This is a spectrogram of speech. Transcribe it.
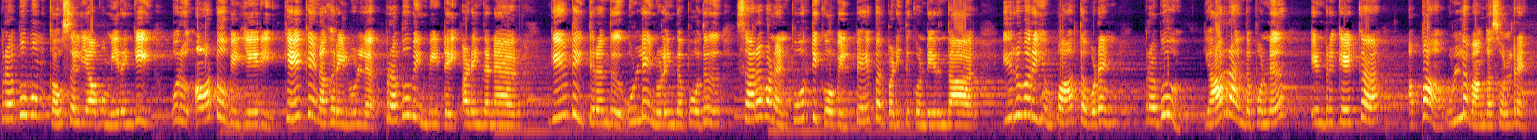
பிரபுவும் கௌசல்யாவும் இறங்கி ஒரு ஆட்டோவில் ஏறி கே கே நகரில் உள்ள பிரபுவின் வீட்டை அடைந்தனர். கேட்டை திறந்து உள்ளே நுழைந்தபோது சரவணன் போர்டிகோவில் பேப்பர் படித்துக் கொண்டிருந்தார். இருவரையும் பார்த்தவுடன் பிரபு யாரா இந்த பொண்ணு? என்று கேட்க அப்பா உள்ள வாங்க சொல்றேன்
